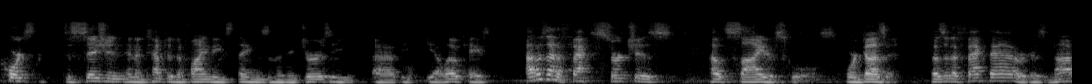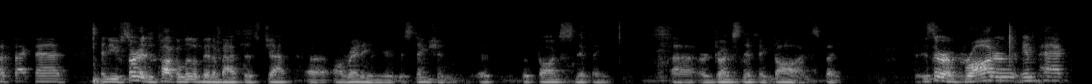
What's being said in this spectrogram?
court's decision and attempt to define these things in the New Jersey uh, VTLO case? How does that affect searches outside of schools, or does it? Does it affect that, or does not affect that? And you've started to talk a little bit about this, Jeff, uh, already in your distinction uh, with dog sniffing uh, or drug sniffing dogs. But is there a broader impact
